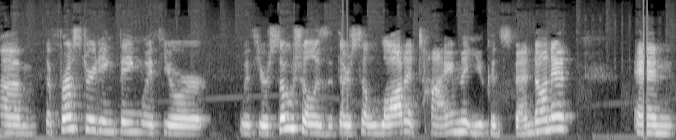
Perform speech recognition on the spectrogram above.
Um, the frustrating thing with your with your social is that there's a lot of time that you could spend on it and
